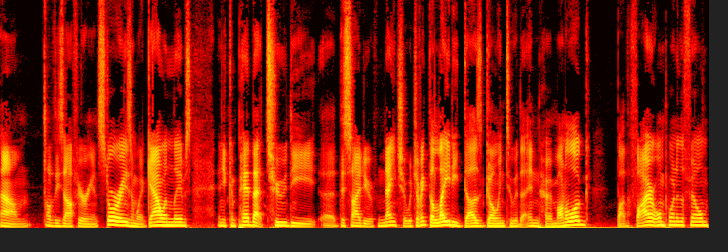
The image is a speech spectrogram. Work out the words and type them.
um, of these Arthurian stories and where Gawain lives, and you compare that to the uh, this idea of nature, which I think the lady does go into it in her monologue by the fire at one point in the film.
